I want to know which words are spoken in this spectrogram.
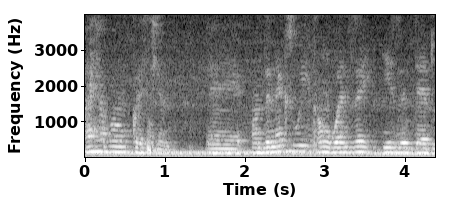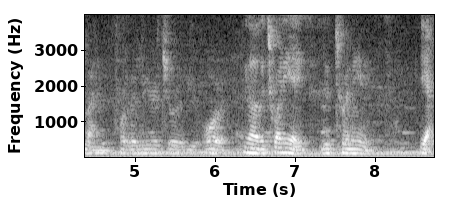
I have one question. Uh, on the next week, on Wednesday, is the deadline for the literature review, or no the twenty eighth. the 28th? Yeah.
